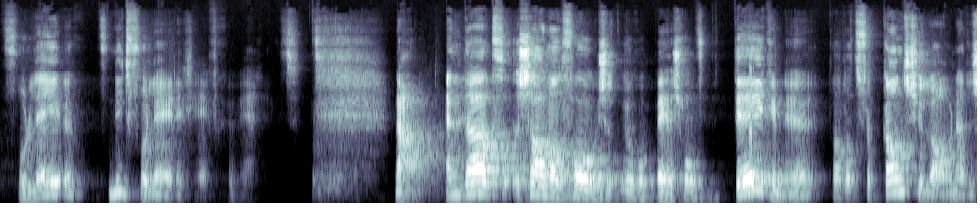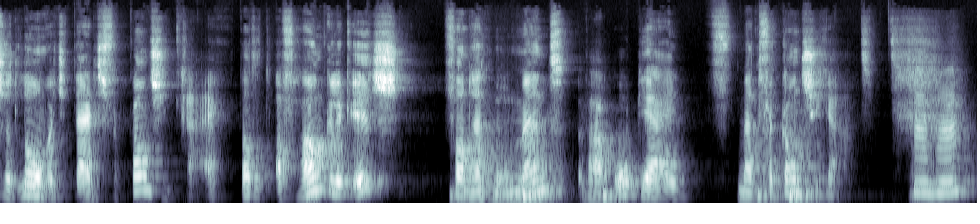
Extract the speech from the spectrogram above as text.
volledig of niet volledig heeft gewerkt. Nou, en dat zal dan volgens het Europees Hof betekenen dat het vakantieloon, dus het loon wat je tijdens vakantie krijgt, dat het afhankelijk is van het moment waarop jij met vakantie gaat. Mm-hmm.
